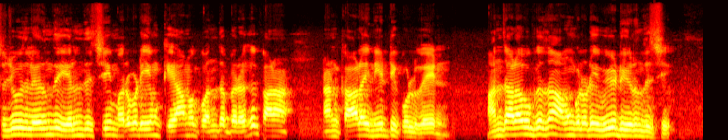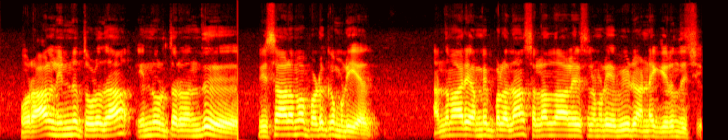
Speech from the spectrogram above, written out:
சுஜூதிலிருந்து எழுந்துச்சு மறுபடியும் கியாமுக்கு வந்த பிறகு கா நான் காலை நீட்டிக்கொள்வேன் அந்த அளவுக்கு தான் அவங்களுடைய வீடு இருந்துச்சு. ஒரு ஆள் நின்று தொழுதா இன்னொருத்தர் வந்து விசாலமாக படுக்க முடியாது. அந்த மாதிரி அமைப்பில் தான் சல்லல்லா அலிஸ்லமுடைய வீடு அன்னைக்கு இருந்துச்சு.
